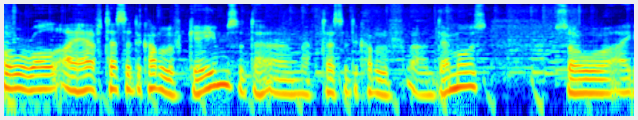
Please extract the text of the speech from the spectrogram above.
Overall I have tested a couple of games, um, I've tested a couple of uh, demos so I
